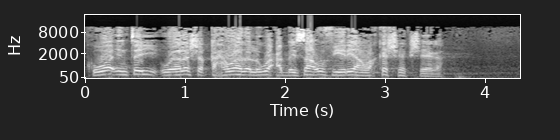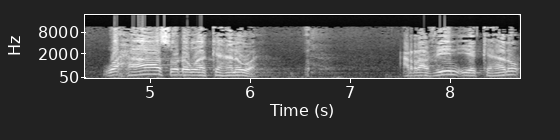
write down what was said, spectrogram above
Kuwa intay weelasha qaxwaada lagu cabay saa u fiiriyaan wax ka sheeg sheega. Waxaasoo dhan waa kahano waay. Caraafiin iyo kahano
